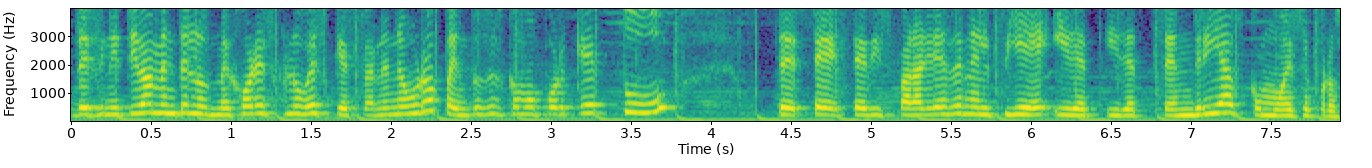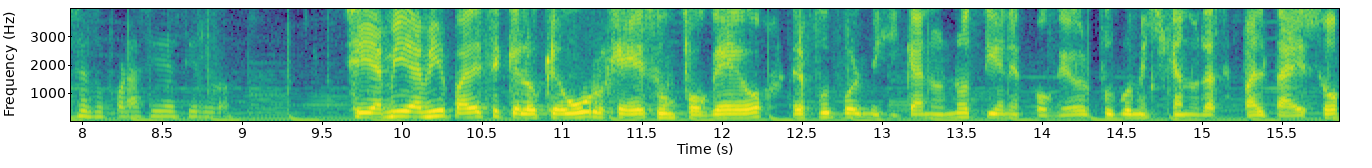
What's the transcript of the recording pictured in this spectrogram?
definitivamente en los mejores clubes que están en Europa. Entonces, como por qué tú te, dispararías en el pie y, y detendrías como ese proceso, por así decirlo. Sí, a mí, a mí me parece que lo que urge es un fogueo. El fútbol mexicano no tiene fogueo, el fútbol mexicano le hace falta eso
